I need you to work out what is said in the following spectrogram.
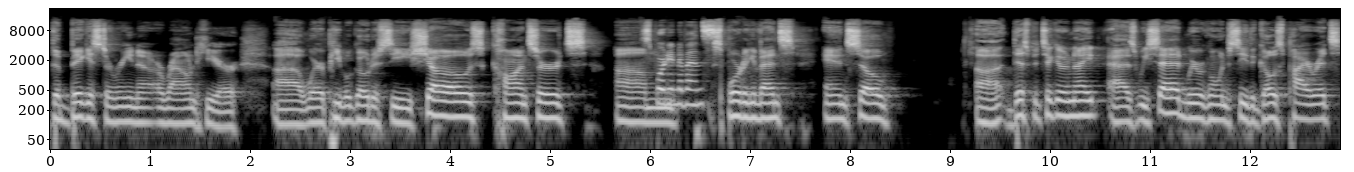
the biggest arena around here uh, where people go to see shows concerts um, Sporting events. sporting events. And so uh, this particular night, as we said, we were going to see the Ghost Pirates.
